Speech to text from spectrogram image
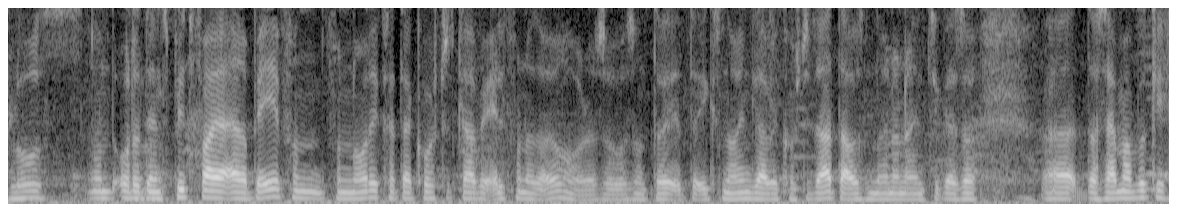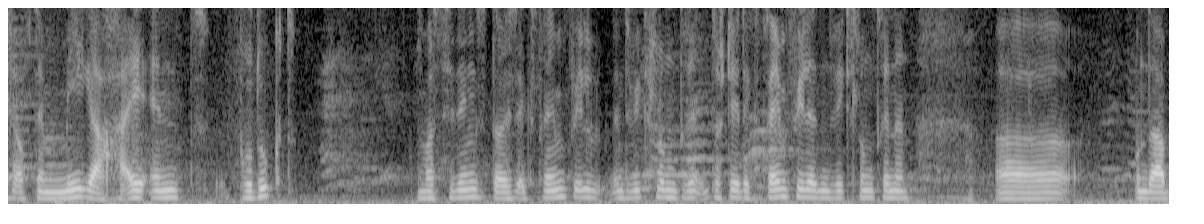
Plus. Und, oder den Spitfire RB von, von Nordica, der kostet glaube ich 1100 Euro oder sowas. Und der, der X9 glaube ich kostet auch 1099. Also äh, da sind wir wirklich auf dem mega High-End-Produkt. Was sie denkst, da ist extrem viel Entwicklung drin, da steht extrem viel Entwicklung drinnen. Äh, und auch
